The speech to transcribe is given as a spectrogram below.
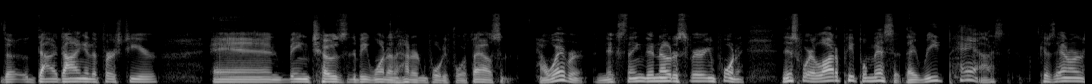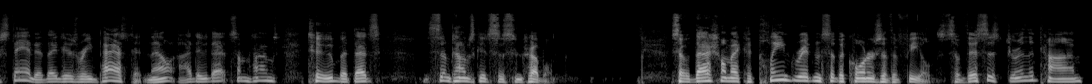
the dying in the first year, and being chosen to be one of the 144,000. However, next thing to notice, very important, this is where a lot of people miss it. They read past because they don't understand it. They just read past it. Now, I do that sometimes too, but that's sometimes gets us in trouble. So thou shalt make a clean riddance of the corners of the fields. So this is during the time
